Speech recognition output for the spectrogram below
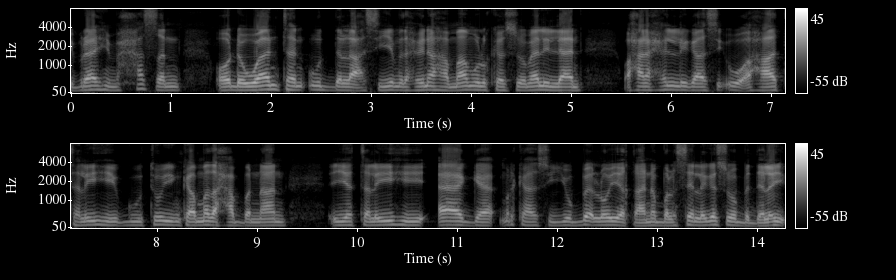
ibraahim xasan oo dhowaantan u dalaacsiiyey madaxweynaha maamulka somalilan waxaana xilligaasi uu ahaa taliyihii guutooyinka madaxa bannaan iyo taliyihii aagga markaasi yubbe loo yaqaano balse laga soo bedelay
